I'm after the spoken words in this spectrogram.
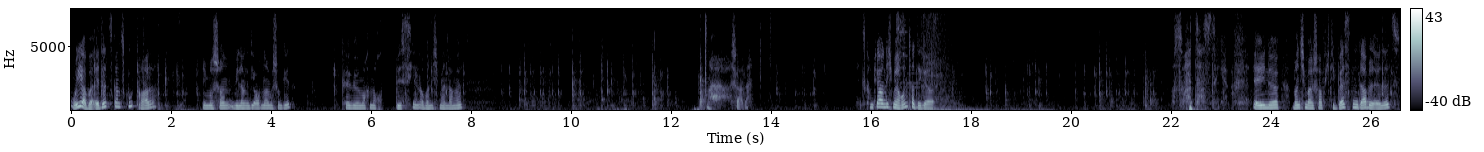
Ui, aber Edits ganz gut gerade. Ich muss schauen, wie lange die Aufnahme schon geht. Okay, wir machen noch ein bisschen, aber nicht mehr lange. Ah, schade. Jetzt kommt ja auch nicht mehr runter, Digga. Was war das, Digga? Ey, ne, manchmal schaffe ich die besten Double Edits.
